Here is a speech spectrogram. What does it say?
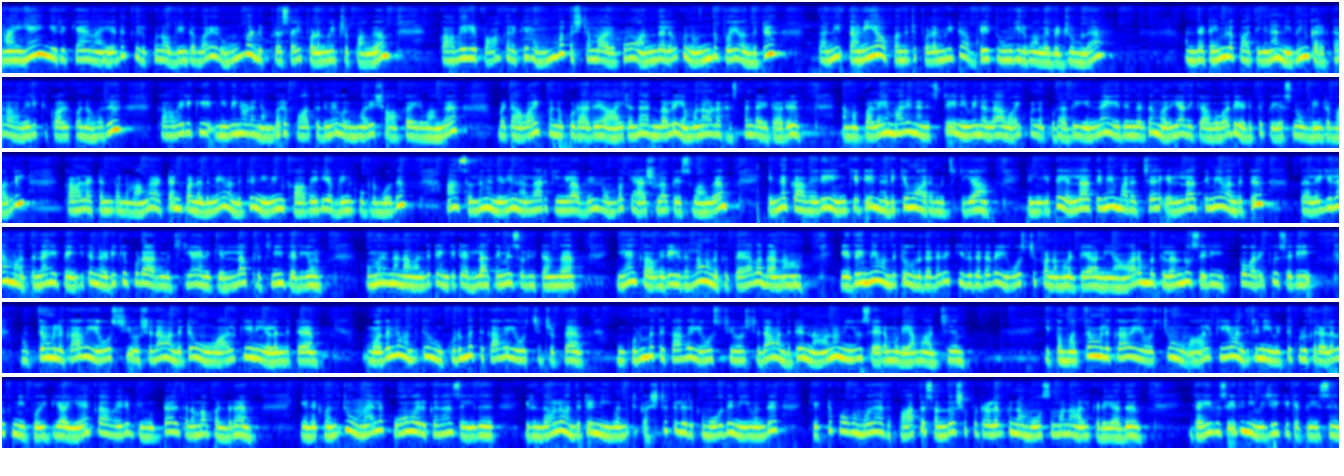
நான் ஏன் இங்கே இருக்கேன்? நான் எதுக்கு இருக்கணும்? அப்படின்ற மாதிரி ரொம்ப டிப்ரெஸ் ஆகி புலம்பிட்டு இருப்பாங்க. காவேரியை பார்க்குறக்கே ரொம்ப கஷ்டமாக இருக்கும். அந்த அளவுக்கு நொந்து போய் வந்துட்டு தனி தனியாக உட்காந்துட்டு புலம்பிட்டு அப்படியே தூங்கிடுவாங்க பெட்ரூமில் அந்த டைமில் பார்த்தீங்கன்னா நிவின் கரெக்டாக காவேரிக்கு கால் பண்ணுவார். காவேரிக்கு நிவினோட நம்பரை பார்த்ததுமே ஒரு மாதிரி ஷாக் ஆயிடுவாங்க பட் அவாய்ட் பண்ணக்கூடாது. ஆயிரம் தான் இருந்தாலும் யமுனாவோட ஹஸ்பண்ட் ஆகிட்டாரு நம்ம பழைய மாதிரி நினச்சிட்டு நிவின் எல்லாம் அவாய்ட் பண்ணக்கூடாது. என்ன ஏதுங்கிறத மரியாதைக்காகவாது எடுத்து பேசணும் அப்படின்ற மாதிரி கால் அட்டன் பண்ணுவாங்க. அட்டன் பண்ணதுமே வந்துட்டு நிவின் காவேரி அப்படின்னு கூப்பிடும்போது ஆ சொல்லுங்கள் நிவின் நல்லா இருக்கீங்களா? அப்படின்னு ரொம்ப கேஷுவலாக பேசுவாங்க. என்ன காவேரி என்கிட்டயே நடிக்கவும் ஆரம்பிச்சிட்டியா? என்கிட்ட எல்லாத்தையுமே மறைச்ச எல்லாத்தையுமே வந்துட்டு தலைகீழாக மாற்றினேன் இப்போ என்கிட்ட நடிக்க கூட ஆரம்பிச்சிட்டியா? எனக்கு எல்லா பிரச்சனையும் தெரியும். குமரனை வந்துட்டு என்கிட்ட எல்லாத்தையுமே சொல்லிட்டாங்க. ஏன் காவேரி இதெல்லாம் உனக்கு தேவைதானா? எதையுமே வந்துட்டு ஒரு தடவைக்கு இரு தடவை யோசிச்சு பண்ண மாட்டியா? நீ ஆரம்பத்துலேருந்தும் சரி இப்போ வரைக்கும் சரி. மற்றவங்களுக்காக யோசிச்சு யோசிச்சு தான் வந்துட்டு உன் வாழ்க்கையை நீ இழந்துட்ட. முதல்ல வந்துட்டு உன் குடும்பத்துக்காக யோசிச்சுட்ருப்பேன் உன் குடும்பத்துக்காக யோசிச்சு யோசிச்சு தான் வந்துட்டு நானும் நீயும் சேர முடியாமல் ஆச்சு. இப்போ மற்றவங்களுக்காக யோசிச்சு உன் வாழ்க்கையே வந்துட்டு நீ விட்டு கொடுக்குற அளவுக்கு நீ போயிட்டியா? ஏன் காவேரி இப்படி முட்டாள்தனமாக பண்ணுற எனக்கு வந்துட்டு உன் மேலே கோவம் இருக்க தான் செய்யுது. இருந்தாலும் வந்துட்டு நீ வந்துட்டு கஷ்டத்தில் இருக்கும்போது நீ வந்து கெட்டு போகும்போது அதை பார்த்து சந்தோஷப்படுற அளவுக்கு நான் மோசமான ஆள் கிடையாது. தயவு செய்து நீ விஜய் கிட்ட பேசு.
